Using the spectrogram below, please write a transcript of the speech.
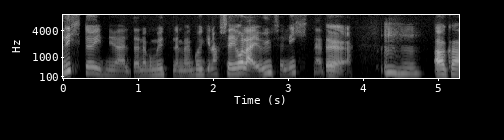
lihttöid nii-öelda, nagu me ütleme, kuigi noh, see ei ole ju üldse lihtne töö mm. -hmm. aga,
